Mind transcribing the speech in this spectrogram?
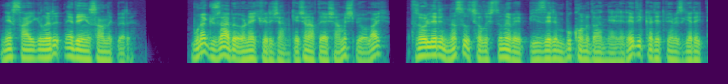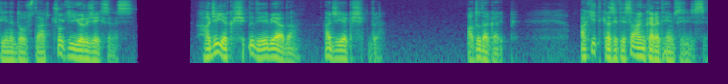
ne saygıları ne de insanlıkları. Buna güzel bir örnek vereceğim. Geçen hafta yaşanmış bir olay. Trollerin nasıl çalıştığını ve bizlerin bu konuda nelere dikkat etmemiz gerektiğini dostlar çok iyi göreceksiniz. Hacı Yakışıklı diye bir adam. Hacı Yakışıklı. Adı da garip. Akit gazetesi Ankara temsilcisi.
